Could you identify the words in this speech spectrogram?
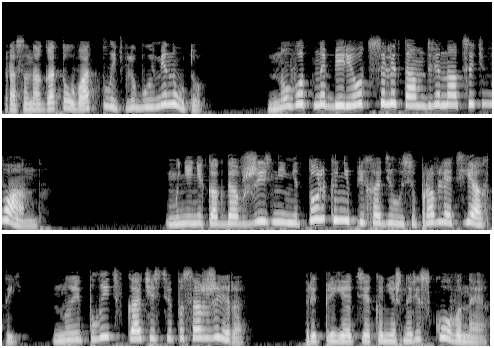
раз она готова отплыть в любую минуту. Но вот наберется ли там 12 ванн? Мне никогда в жизни не только не приходилось управлять яхтой, но и плыть в качестве пассажира. Предприятие, конечно, рискованное.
